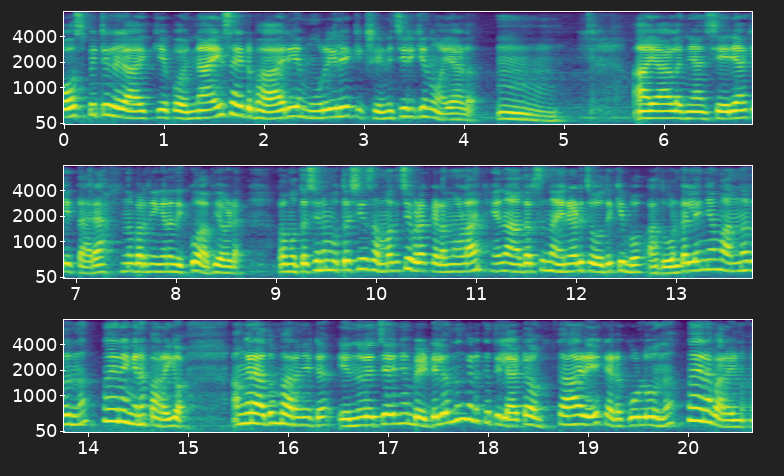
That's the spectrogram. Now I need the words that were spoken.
ഹോസ്പിറ്റലിലാക്കിയപ്പോൾ നൈസായിട്ട് ഭാര്യയെ മുറിയിലേക്ക് ക്ഷണിച്ചിരിക്കുന്നു അയാൾ അയാൾ ഞാൻ ശരിയാക്കി തരാം എന്ന് പറഞ്ഞ് ഇങ്ങനെ നിൽക്കും അഭി അവിടെ. അപ്പം മുത്തശ്ശനും മുത്തശ്ശിയും സമ്മതിച്ച് ഇവിടെ കിടന്നോളാൻ എന്ന് ആദർശ് നയനോട് ചോദിക്കുമ്പോൾ അതുകൊണ്ടല്ലേ ഞാൻ വന്നതെന്ന്? നയന ഇങ്ങനെ പറയുക അങ്ങനെ അതും പറഞ്ഞിട്ട് എന്ന് വെച്ച് ഞാൻ ബെഡിലൊന്നും കിടക്കത്തില്ല കേട്ടോ. താഴെ കിടക്കുള്ളൂ എന്ന് നയന പറയണു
